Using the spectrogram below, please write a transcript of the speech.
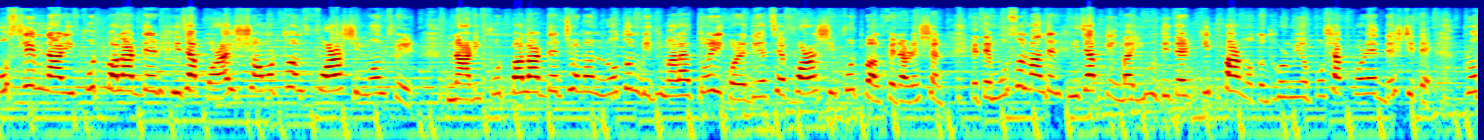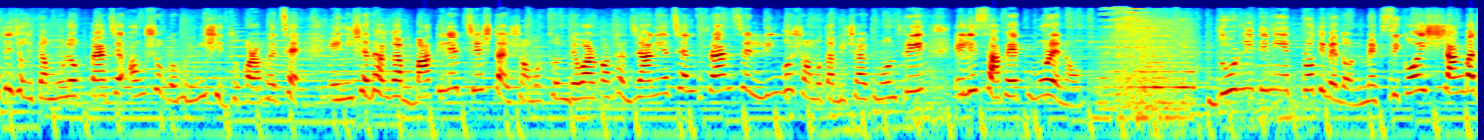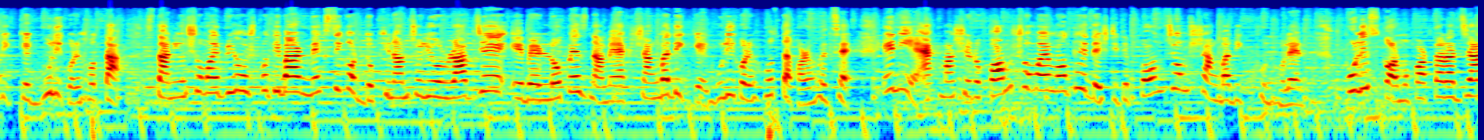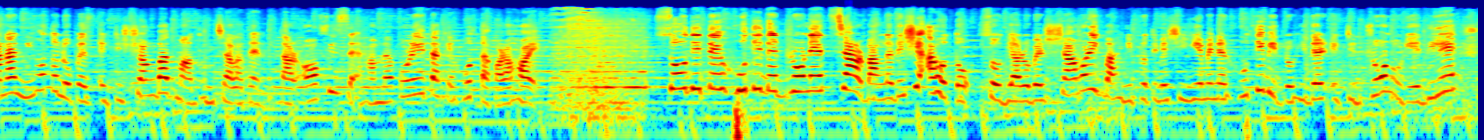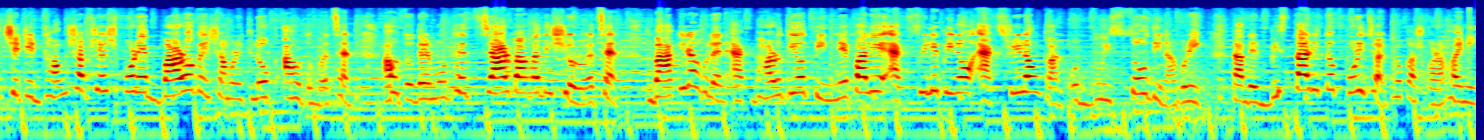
মুসলিম নারী ফুটবলারদের হিজাব পরায় সমর্থন ফরাসি মন্ত্রীর। নারী ফুটবলারদের জন্য নতুন বিধিমালা তৈরি করে দিয়েছে ফরাসি ফুটবল ফেডারেশন। এতে মুসলমানদের হিজাব কিংবা ইহুদিদের কিপ্পার মতো ধর্মীয় পোশাক পরে দেশটিতে প্রতিযোগিতামূলক ম্যাচে অংশগ্রহণ নিষিদ্ধ করা হয়েছে। এই নিষেধাজ্ঞা বাতিলের চেষ্টায় সমর্থন দেওয়ার কথা জানিয়েছেন ফ্রান্সের লিঙ্গ সমতা বিষয়ক মন্ত্রী এলিসাবেথ মোরেনো। দুর্নীতি নিয়ে প্রতিবেদন। মেক্সিকোয় সাংবাদিককে গুলি করে হত্যা। স্থানীয় সময় বৃহস্পতিবার মেক্সিকোর দক্ষিণাঞ্চলীয় রাজ্যে এবের লোপেজ নামে এক সাংবাদিককে গুলি করে হত্যা করা হয়েছে। এ নিয়ে এক মাসেরও কম সময়ের মধ্যে দেশটিতে পঞ্চম সাংবাদিক খুন হলেন। পুলিশ কর্মকর্তারা জানান, নিহত লোপেজ একটি সংবাদ মাধ্যম চালাতেন। তার অফিসে হামলা করেই তাকে হত্যা করা হয়। সৌদিতে হুতিদের ড্রোনে চার বাংলাদেশি আহত। সৌদি আরবের সামরিক বাহিনী প্রতিবেশী ইয়েমেনের হুতি বিদ্রোহীদের একটি ড্রোন উড়িয়ে দিলে সেটির ধ্বংসাবশেষ পড়ে বারো বেসামরিক লোক আহত হয়েছেন। আহতদের মধ্যে চার বাংলাদেশিও রয়েছেন। বাকিরা হলেন এক ভারতীয়, তিন নেপালি, এক ফিলিপিনো, এক শ্রীলঙ্কান ও দুই সৌদি নাগরিক। তাদের বিস্তারিত পরিচয় প্রকাশ করা হয়নি।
